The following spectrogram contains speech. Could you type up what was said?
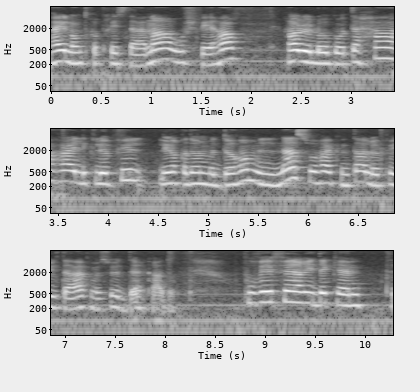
هاي l'entreprise تاعنا واش فيها ها لو لوغو تاعها هاي لك لو بول اللي نقدروا نمدوهم للناس وهاك نتا لو بول تاعك مسيو دير كادو بوفي فير اذا كانت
